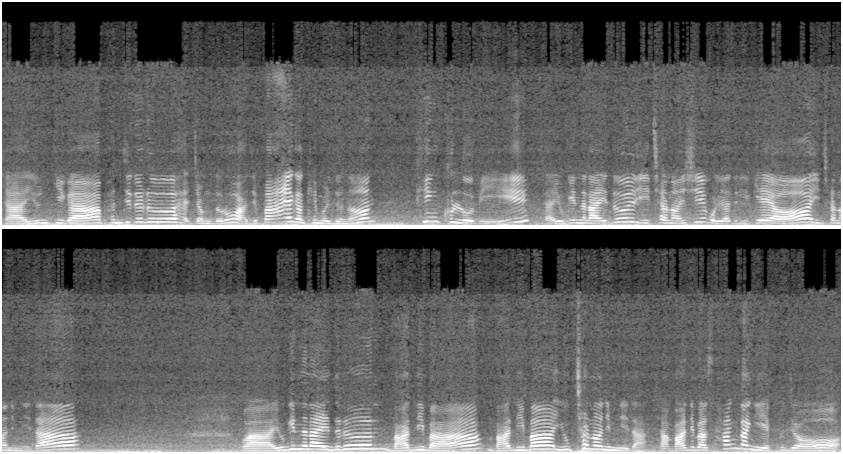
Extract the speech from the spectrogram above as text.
자, 윤기가 반지르르 할 정도로 아주 빨갛게 물드는 핑클로비. 자, 여기 있는 아이들 2,000원씩 올려드릴게요. 2,000원입니다. 와, 여기 있는 아이들은 마디바, 마디바 6,000원입니다. 자, 마디바 상당히 예쁘죠?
